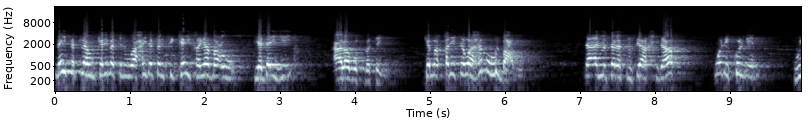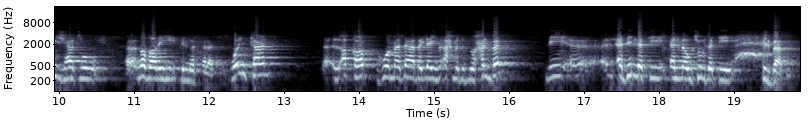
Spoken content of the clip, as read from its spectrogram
ليست لهم كلمة واحدة في كيف يضع يديه على ركبتيه. كما قد يتوهمه البعض. لا المسألة فيها خلاف ولكل وجهة نظره في المسألة. وإن كان الأقرب هو ما ذهب إليه أحمد بن حنبل للأدلة الموجودة في الباب.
